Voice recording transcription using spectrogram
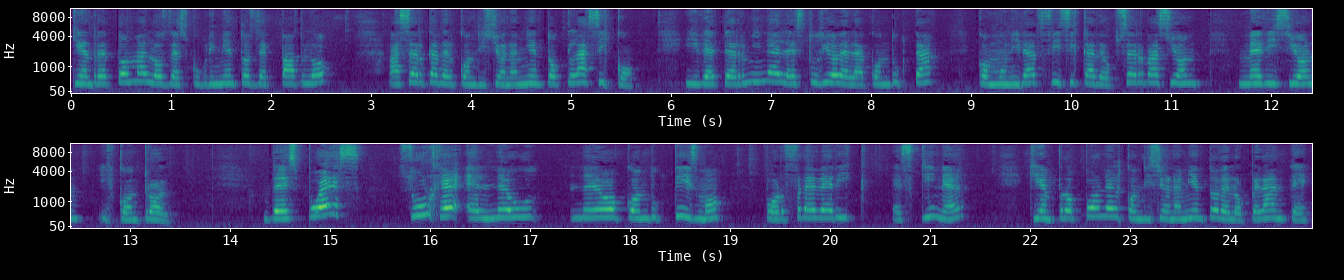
quien retoma los descubrimientos de Pablo acerca del condicionamiento clásico y determina el estudio de la conducta como unidad física de observación, medición y control. Después surge el neoconductismo por Frederick Skinner, quien propone el condicionamiento del operante,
